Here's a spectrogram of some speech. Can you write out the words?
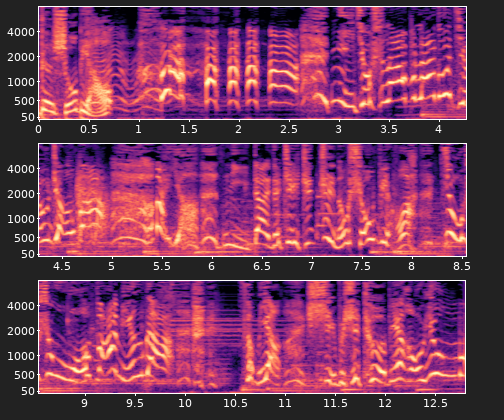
的手表。你就是拉布拉多警长吧？哎呀，你戴的这只智能手表啊，就是我发明的。怎么样，是不是特别好用吗？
